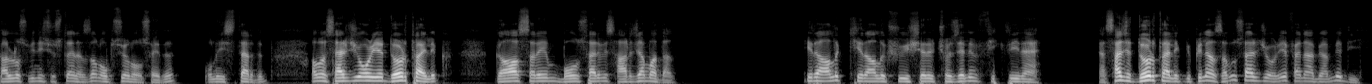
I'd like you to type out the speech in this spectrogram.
Carlos Vinicius'ta en azından opsiyon olsaydı. Onu isterdim. Ama Sergio Aurier 4 aylık Galatasaray'ın bonservis harcamadan kiralık kiralık şu işleri çözelim fikrine. Yani sadece 4 aylık bir plansa bu Sergio Aurier fena bir hamle değil.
